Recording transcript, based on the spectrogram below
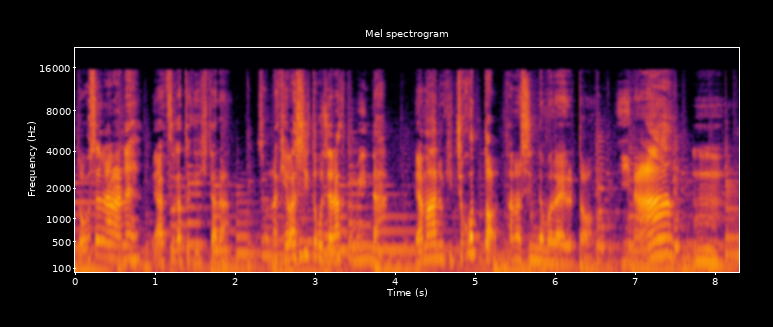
どうせならね、八ヶ岳来たら、そんな険しいとこじゃなくてもいいんだ。山歩きちょこっと楽しんでもらえるといいな。うん。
